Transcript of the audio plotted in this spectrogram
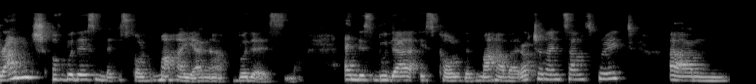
branch of Buddhism that is called Mahayana Buddhism. And this Buddha is called the Mahavairocana in Sanskrit, um,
